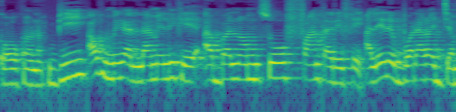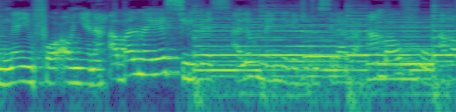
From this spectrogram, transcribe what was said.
gɔw kɔnɔ bi aw tun bɛ ka lamɛnni kɛ a balimamuso fan ta de fɛ ale de bɔra ka jamuga in fɔ aw ɲɛna a balimakɛ silvɛs ale tun bɛ nɛgɛjuru sira kan an b'aw fo a ka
